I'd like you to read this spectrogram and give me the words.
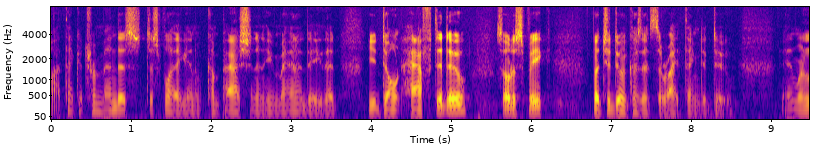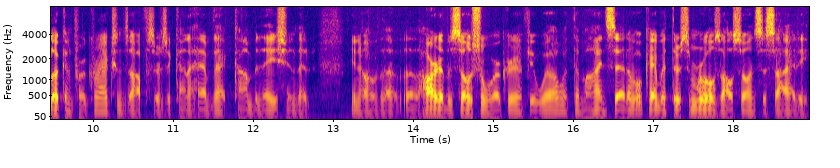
I think, a tremendous display again of compassion and humanity that you don't have to do, so to speak, but you do it because it's the right thing to do. and we're looking for corrections officers that kind of have that combination that you know the, the heart of a social worker if you will with the mindset of okay but there's some rules also in society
